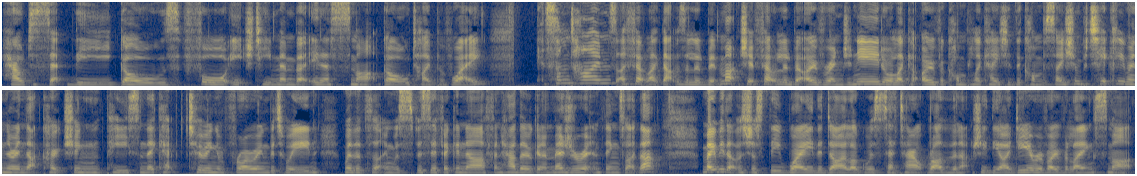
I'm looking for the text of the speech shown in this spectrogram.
how to set the goals for each team member in a SMART goal type of way sometimes I felt like that was a little bit much. It felt a little bit over engineered or like it overcomplicated the conversation, particularly when they're in that coaching piece and they kept toing and froing between whether something was specific enough and how they were going to measure it and things like that. Maybe that was just the way the dialogue was set out rather than actually the idea of overlaying smart.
